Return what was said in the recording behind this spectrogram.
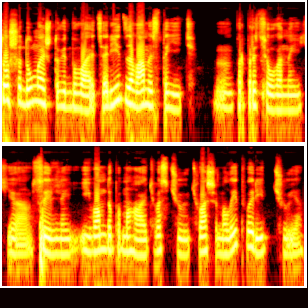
То, що думаєш, то відбувається. Рід за вами стоїть, пропрацьований, е, сильний, і вам допомагають, вас чують. Ваші молитви рід чує.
